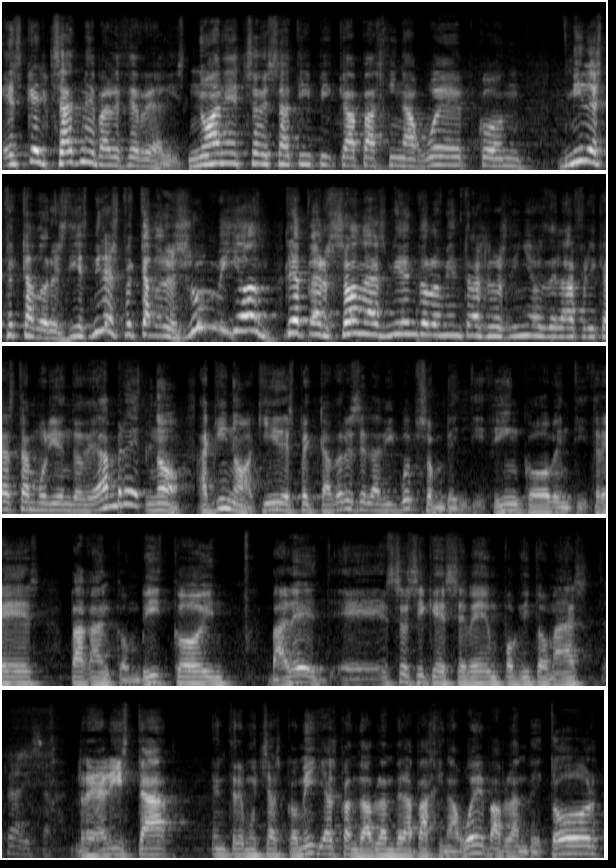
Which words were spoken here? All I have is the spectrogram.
es que el chat me parece realista. No han hecho esa típica página web con mil espectadores, diez mil espectadores, un millón de personas viéndolo mientras los niños del África están muriendo de hambre. No, aquí no, aquí espectadores en la Deep Web son 25, 23, pagan con Bitcoin, ¿vale? Eh, eso sí que se ve un poquito más realista. realista entre muchas comillas, cuando hablan de la página web, hablan de Tor.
